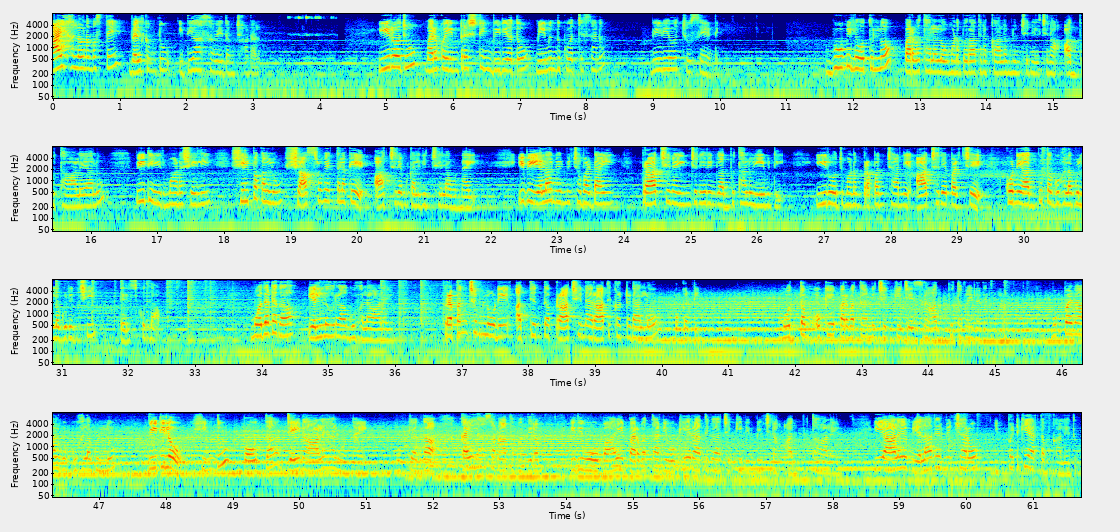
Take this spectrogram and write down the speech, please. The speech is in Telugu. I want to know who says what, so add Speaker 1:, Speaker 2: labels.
Speaker 1: హాయ్ హలో నమస్తే. Welcome to Itihasa Vedam channel. ఈరోజు మరొక ఇంట్రెస్టింగ్ వీడియోతో మీ ముందుకు వచ్చేసాను. వీడియో చూసేయండి. భూమి లోతుల్లో పర్వతాలలో మన పురాతన కాలం నుంచి నిలిచిన అద్భుత ఆలయాలు వీటి నిర్మాణ శైలి శిల్పకళలు శాస్త్రవేత్తలకే ఆశ్చర్యం కలిగించేలా ఉన్నాయి. ఇవి ఎలా నిర్మించబడ్డాయి? ప్రాచీన ఇంజనీరింగ్ అద్భుతాలు ఏమిటి? ఈరోజు మనం ప్రపంచాన్ని ఆశ్చర్యపరిచే కొన్ని అద్భుత గుహల గుళ్ళ గురించి తెలుసుకుందాం. మొదటగా ఎల్లోరా గుహల ఆలయం. ప్రపంచంలోనే అత్యంత ప్రాచీన రాతి కట్టడాల్లో ఒకటి. మొత్తం ఒకే పర్వతాన్ని చెక్కి చేసిన అద్భుతమైన నిర్మాణం. ముప్పై నాలుగు గుహల గుళ్ళు వీటిలో హిందూ బౌద్ధ జైన ఆలయాలు ఉన్నాయి. ముఖ్యంగా కైలాసనాథ మందిరం. ఇది ఓ భారీ పర్వతాన్ని ఒకే రాతిగా చెక్కి నిర్మించిన అద్భుత ఆలయం. ఈ ఆలయం ఎలా నిర్మించారో ఇప్పటికీ అర్థం కాలేదు.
